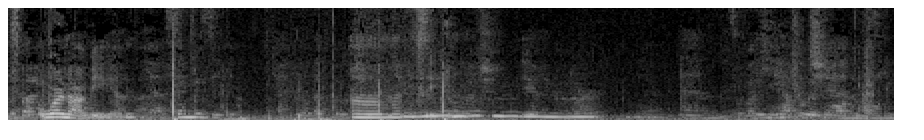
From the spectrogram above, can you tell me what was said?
So, we're not vegan. same with Ziggy. I feel that way. Um, let's see. And so when he had a chair in the morning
